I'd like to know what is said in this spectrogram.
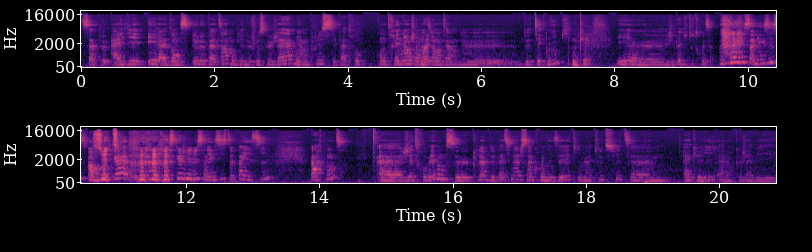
ça peut allier et la danse et le patin, donc les deux choses que j'aime. Et en plus, c'est pas trop contraignant, j'ai envie de dire, en termes de, de technique. Et euh, j'ai pas du tout trouvé ça. ça n'existe pas. En tout cas, de, ce que j'ai vu, ça n'existe pas ici. Par contre, euh, j'ai trouvé donc ce club de patinage synchronisé qui m'a tout de suite euh, accueillie alors que j'avais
